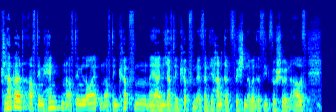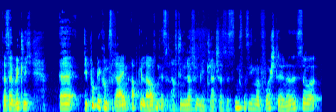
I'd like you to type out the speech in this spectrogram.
Klappert auf den Händen, auf den Leuten, auf den Köpfen, naja, nicht auf den Köpfen, da ist dann die Hand dazwischen, aber das sieht so schön aus, dass er wirklich äh, die Publikumsreihen abgelaufen ist und auf den Löffel geklatscht hat. Das muss man sich mal vorstellen. Das ist so,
